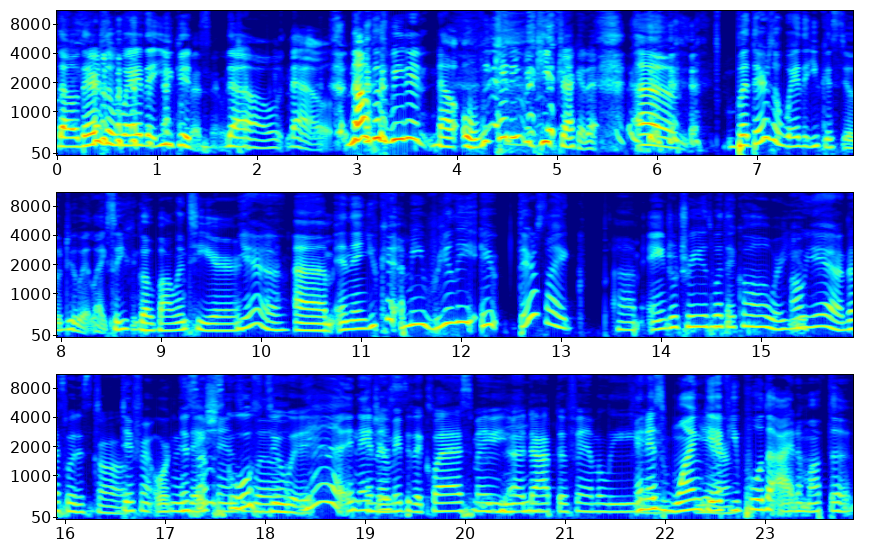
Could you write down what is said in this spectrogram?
no, there's a way that you could no, no, no, because we didn't no, oh, we can't even keep track of that. Um, but there's a way that you can still do it, like so you can go volunteer, Yeah. um, and then you can. I mean, really, it there's like um, Angel Tree is what they call where you Oh yeah, that's what it's called. different organizations Some schools will- do it. yeah, and they and just then maybe the class may Mhm. adopt a family. And it's one yeah. gift. You pull the item off the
